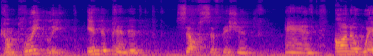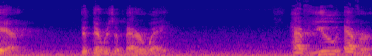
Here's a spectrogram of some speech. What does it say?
completely independent, self-sufficient, and unaware that there was a better way. Have you ever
